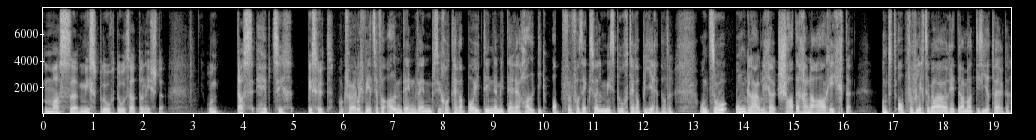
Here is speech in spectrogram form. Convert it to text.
Massenmissbrauch durch Satanisten. Und das hebt sich bis heute. Aber gefährlich wird es ja vor allem dann, wenn Psychotherapeutinnen mit der Haltung Opfer von sexuellem Missbrauch therapieren, oder? Und so unglaublichen Schaden können anrichten und die Opfer vielleicht sogar auch retraumatisiert werden.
